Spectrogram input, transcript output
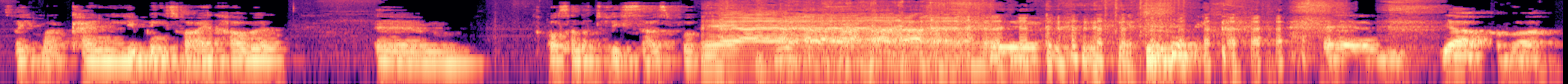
sag ich mal, keinen Lieblingsverein habe, ähm, außer natürlich Salzburg. Ja, ja, ähm, ja, aber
